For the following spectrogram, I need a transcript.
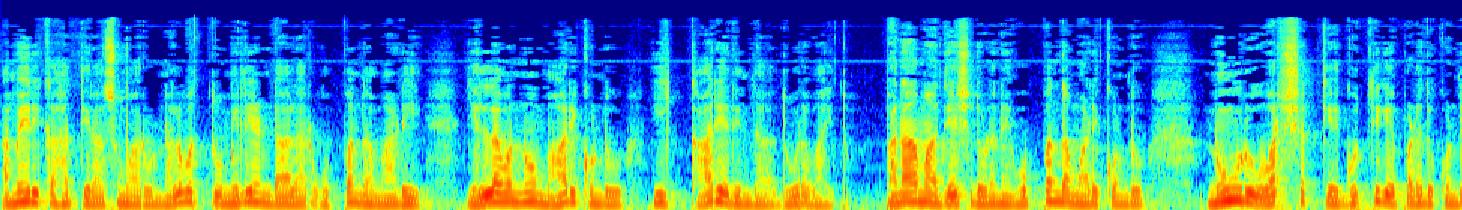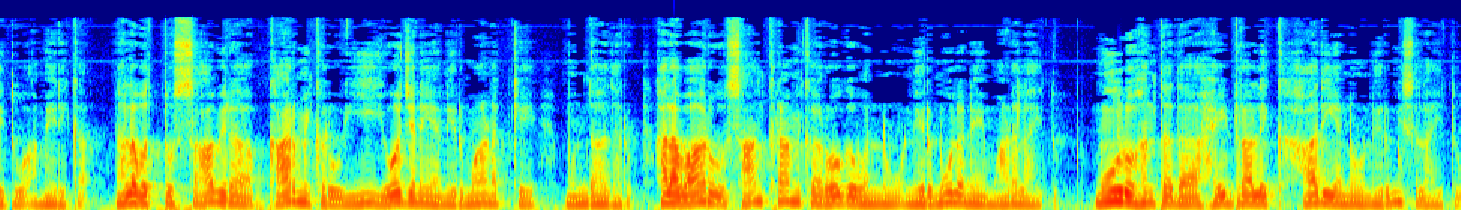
ಅಮೆರಿಕ ಹತ್ತಿರ ಸುಮಾರು ನಲವತ್ತು ಮಿಲಿಯನ್ ಡಾಲರ್ ಒಪ್ಪಂದ ಮಾಡಿ ಎಲ್ಲವನ್ನೂ ಮಾರಿಕೊಂಡು ಈ ಕಾರ್ಯದಿಂದ ದೂರವಾಯಿತು. ಪನಾಮ ದೇಶದೊಡನೆ ಒಪ್ಪಂದ ಮಾಡಿಕೊಂಡು ನೂರು ವರ್ಷಕ್ಕೆ ಗುತ್ತಿಗೆ ಪಡೆದುಕೊಂಡಿತು ಅಮೆರಿಕ. ನಲವತ್ತು ಸಾವಿರ ಕಾರ್ಮಿಕರು ಈ ಯೋಜನೆಯ ನಿರ್ಮಾಣಕ್ಕೆ ಮುಂದಾದರು. ಹಲವಾರು ಸಾಂಕ್ರಾಮಿಕ ರೋಗವನ್ನು ನಿರ್ಮೂಲನೆ ಮಾಡಲಾಯಿತು. ಮೂರು ಹಂತದ ಹೈಡ್ರಾಲಿಕ್ ಹಾದಿಯನ್ನು ನಿರ್ಮಿಸಲಾಯಿತು.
